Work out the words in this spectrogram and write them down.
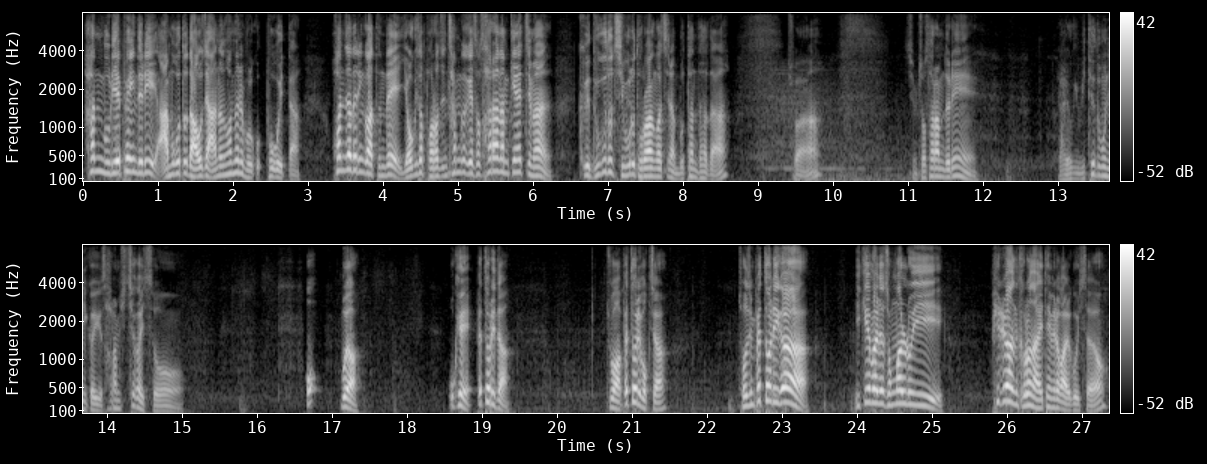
한 무리의 페인들이 아무것도 나오지 않은 화면을 보고, 보고 있다. 환자들인 것 같은데 여기서 벌어진 참극에서 살아남긴 했지만 그 누구도 집으로 돌아간 것 같지는 못한 듯하다. 좋아. 지금 저 사람들이 야 여기 밑에도 보니까 이게 사람 시체가 있어. 어? 뭐야? 오케이 배터리다. 좋아 배터리 먹자. 저 지금 배터리가 이 게임 할때 정말로 이 필요한 그런 아이템이라고 알고 있어요.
